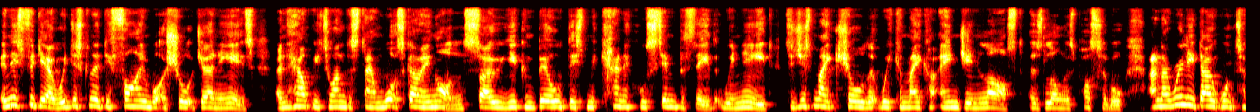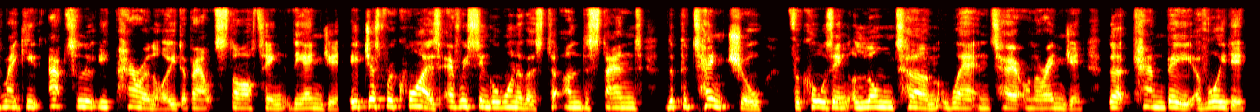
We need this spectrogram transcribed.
in this video, we're just going to define what a short journey is and help you to understand what's going on so you can build this mechanical sympathy that we need to just make sure that we can make our engine last as long as possible. And I really don't want to make you absolutely paranoid about starting the engine. It just requires every single one of us to understand the potential for causing long-term wear and tear on our engine that can be avoided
